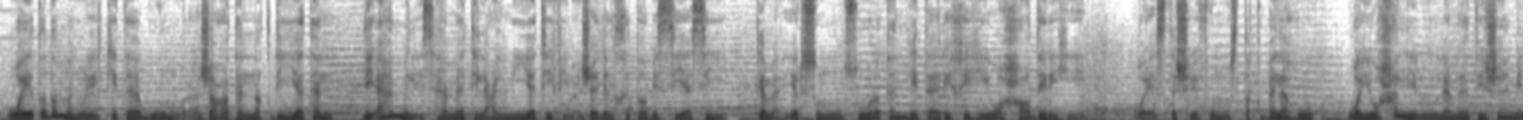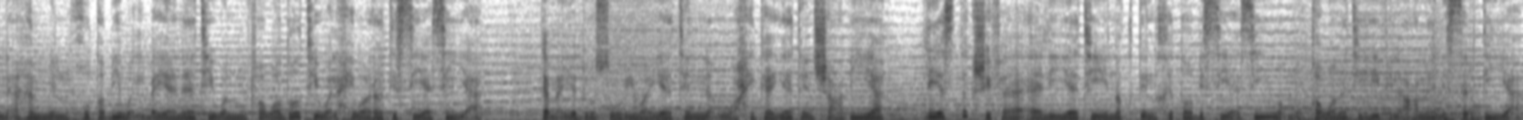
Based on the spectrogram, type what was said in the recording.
ويتضمن الكتاب مراجعة نقدية لأهم الإسهامات العلمية في مجال الخطاب السياسي كما يرسم صورة لتاريخه وحاضره. ويستشرف مستقبله ويحلل نماذج من أهم الخطب والبيانات والمفاوضات والحوارات السياسية. كما يدرس روايات وحكايات شعبية ليستكشف آليات نقد الخطاب السياسي ومقاومته في الأعمال السردية.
